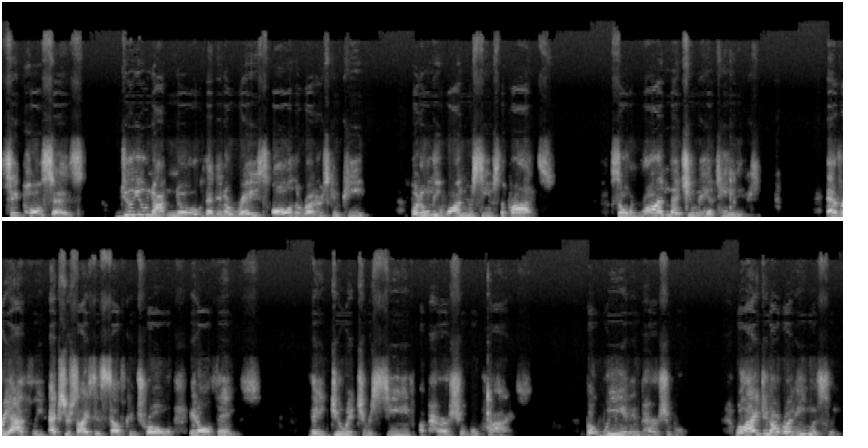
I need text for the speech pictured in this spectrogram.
St. Paul says, Do you not know that in a race all the runners compete, but only one receives the prize? So run that you may obtain it. Every athlete exercises self control in all things. They do it to receive a perishable prize, but we an imperishable. Well, I do not run aimlessly.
